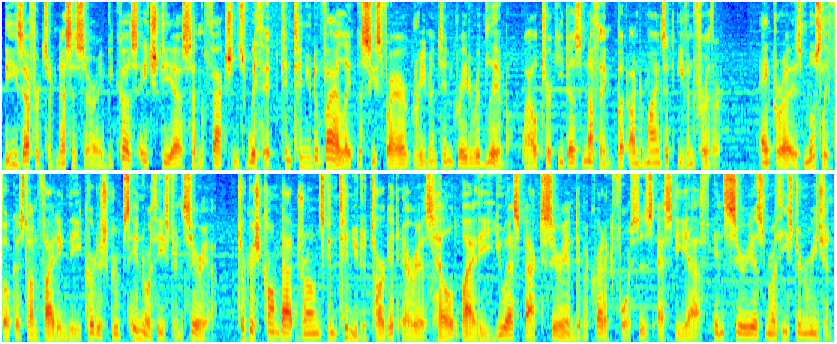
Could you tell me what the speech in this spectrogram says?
These efforts are necessary because HTS and the factions with it continue to violate the ceasefire agreement in Greater Idlib, while Turkey does nothing but undermines it even further. Ankara is mostly focused on fighting the Kurdish groups in northeastern Syria. Turkish combat drones continue to target areas held by the US-backed Syrian Democratic Forces, SDF, in Syria's northeastern region.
